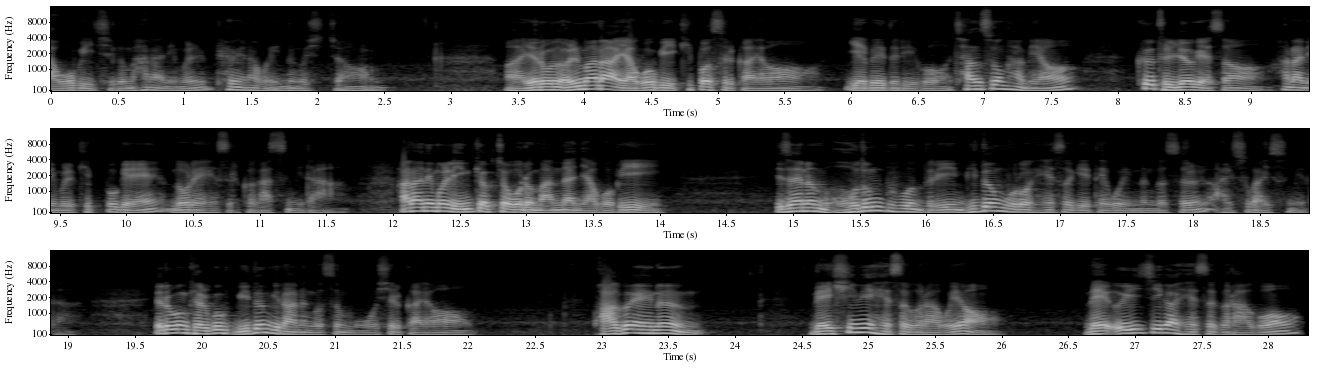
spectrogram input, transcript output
야곱이 지금 하나님을 표현하고 있는 것이죠. 아, 여러분 얼마나 야곱이 기뻤을까요? 예배드리고 찬송하며 그 들녘에서 하나님을 기쁘게 노래했을 것 같습니다. 하나님을 인격적으로 만난 야곱이 이제는 모든 부분들이 믿음으로 해석이 되고 있는 것을 알 수가 있습니다. 여러분 결국 믿음이라는 것은 무엇일까요? 과거에는 내 힘이 해석을 하고요. 내 의지가 해석을 하고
